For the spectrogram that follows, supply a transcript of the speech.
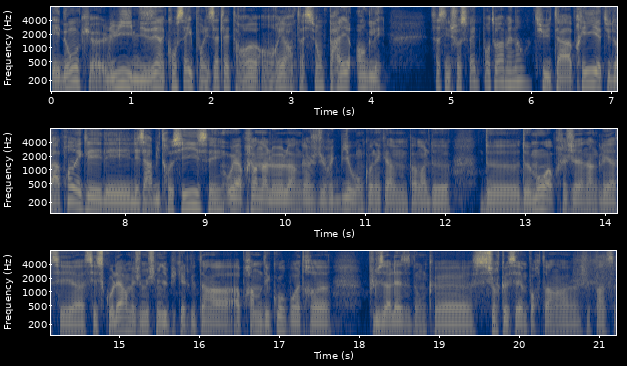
Et donc, euh, lui, il me disait un conseil pour les athlètes en réorientation, parler anglais. Ça, c'est une chose faite pour toi maintenant Tu t'as appris, tu dois apprendre avec les, les, arbitres aussi Oui, après, on a le langage du rugby où on connaît quand même pas mal de, de, de mots. Après, j'ai un anglais assez, assez scolaire, mais je me suis mis depuis quelques temps à, à prendre des cours pour être euh, plus à l'aise. Donc, euh, c'est sûr que c'est important, euh, je pense.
